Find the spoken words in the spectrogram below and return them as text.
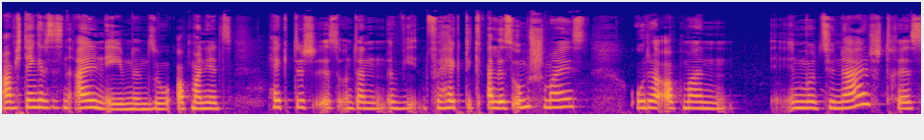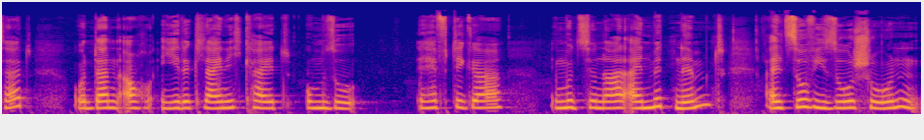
Aber ich denke, das ist in allen Ebenen so. Ob man jetzt hektisch ist und dann irgendwie für Hektik alles umschmeißt oder ob man emotional Stress hat und dann auch jede Kleinigkeit umso heftiger emotional einen mitnimmt, als sowieso schon,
